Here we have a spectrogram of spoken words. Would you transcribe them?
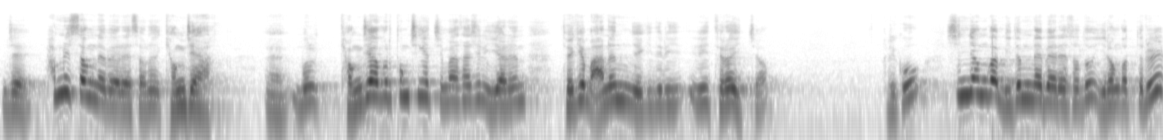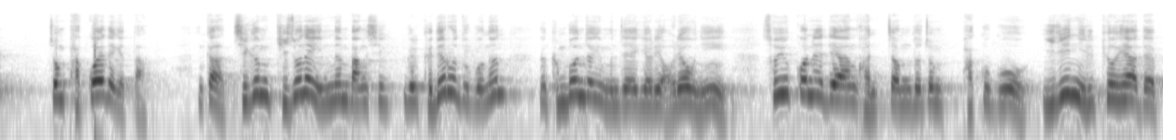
이제 합리성 레벨에서는 경제학, 예, 뭘 경제학으로 통칭했지만 사실 이 안에는 되게 많은 얘기들이 들어 있죠. 그리고 신념과 믿음 레벨에서도 이런 것들을 좀 바꿔야 되겠다. 그러니까 지금 기존에 있는 방식을 그대로 두고는 근본적인 문제 해결이 어려우니 소유권에 대한 관점도 좀 바꾸고 1인 1표 해야 돼.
